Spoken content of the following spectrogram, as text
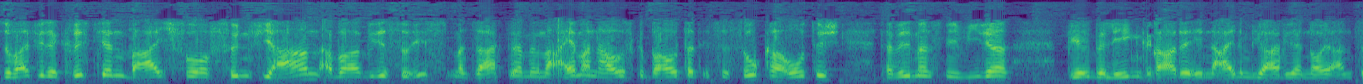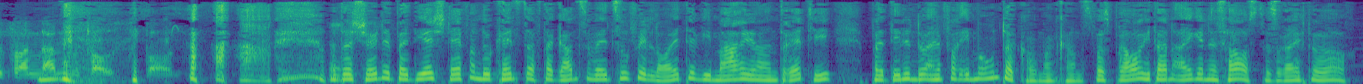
Soweit wie der Christian war ich vor fünf Jahren, aber wie das so ist, man sagt, wenn man einmal ein Haus gebaut hat, ist es so chaotisch, da will man es nie wieder. Wir überlegen gerade in einem Jahr wieder neu anzufangen, ein anderes Haus zu bauen. Und das Schöne bei dir, Stefan, du kennst auf der ganzen Welt so viele Leute wie Mario Andretti, bei denen du einfach immer unterkommen kannst. Was brauche ich da ein eigenes Haus? Das reicht doch auch.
